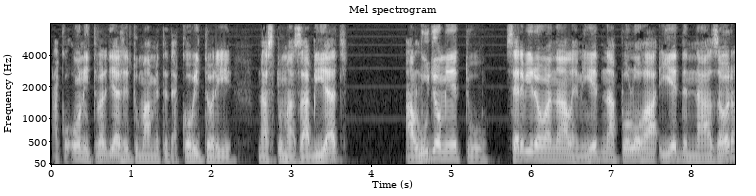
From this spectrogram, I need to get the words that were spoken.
ako oni tvrdia, že tu máme teda COVID, ktorý nás tu má zabíjať. A ľuďom je tu servírovaná len jedna poloha, jeden názor.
